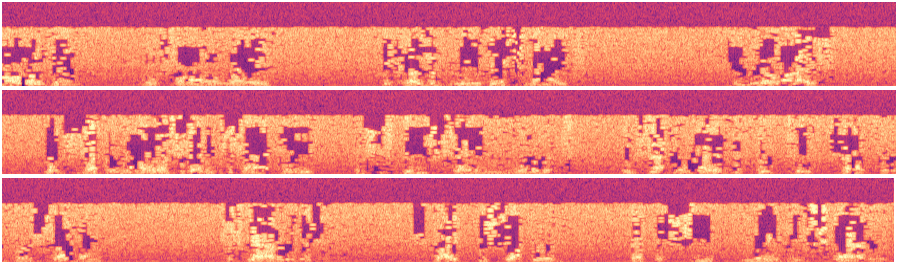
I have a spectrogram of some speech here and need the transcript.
All of them will fall away because of me this night. You realize that Zechariah said exactly these same words in Zechariah the 13th chapter, verse 7. To scatter the strike the shepherd, that the sheep may be scattered.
